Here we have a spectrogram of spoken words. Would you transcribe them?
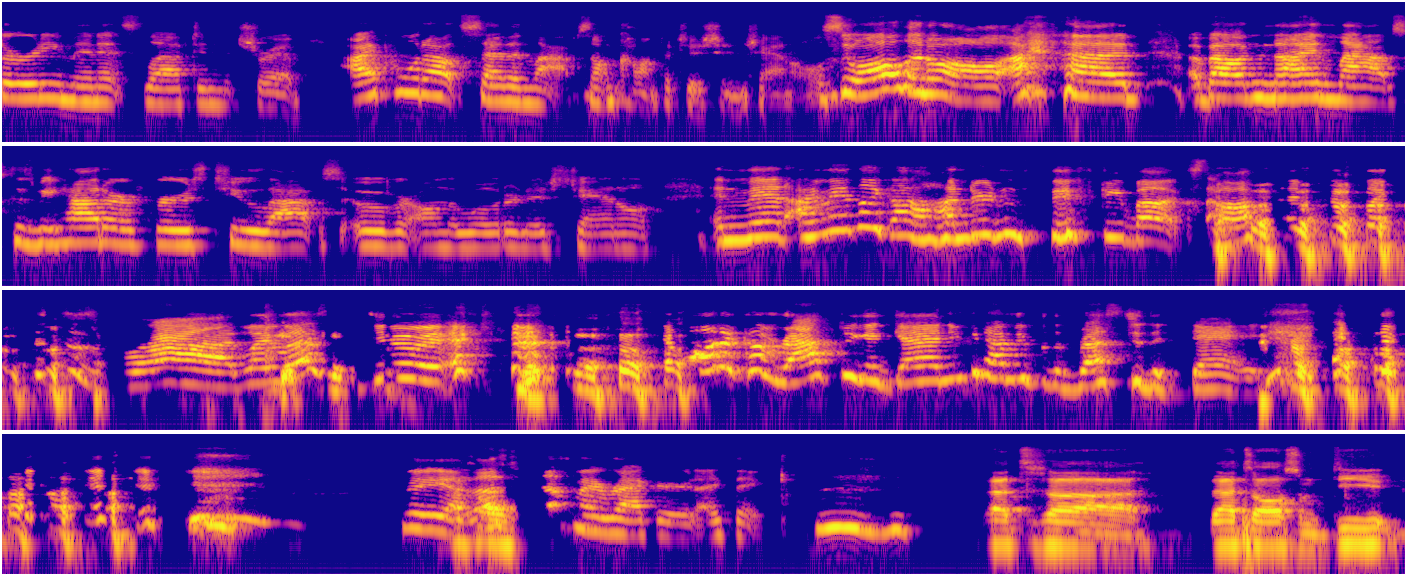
30 minutes left in the trip. I pulled out seven laps on competition channel. So all in all i had about nine laps because we had our first two laps over on the wilderness channel. And man i made like 150 bucks off it. Like this is rad. Like let's do it. I want to come rafting again you can have me for the rest of the day but yeah, that's that's my record, I think. that's uh that's awesome. Do you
